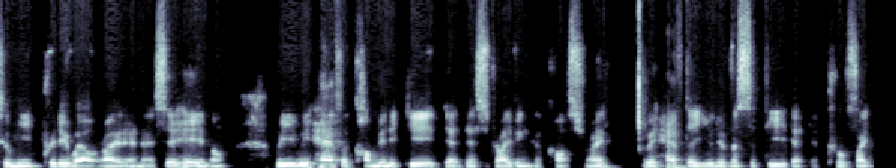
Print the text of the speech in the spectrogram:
to me pretty well, right? And I say, hey, you know, we, we have a community that, that's driving the cost, right? We have the university that, that provide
